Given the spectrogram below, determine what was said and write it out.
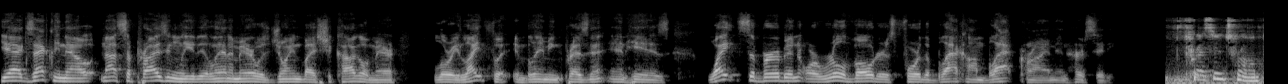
Yeah, exactly. Now, not surprisingly, the Atlanta mayor was joined by Chicago Mayor Lori Lightfoot in blaming President and his white suburban or rural voters for the black on black crime in her city. President Trump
